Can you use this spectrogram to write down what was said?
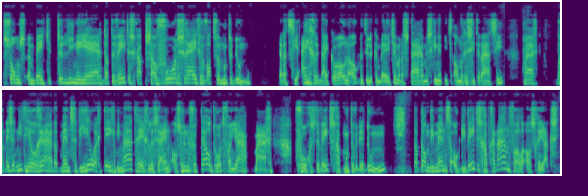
soms een beetje te lineair dat de wetenschap zou voorschrijven wat we moeten doen. Ja, dat zie je eigenlijk bij corona ook natuurlijk een beetje, maar dat is daar misschien een iets andere situatie. Maar dan is het niet heel raar dat mensen die heel erg tegen die maatregelen zijn, als hun verteld wordt van ja, maar volgens de wetenschap moeten we dit doen, dat dan die mensen ook die wetenschap gaan aanvallen als reactie.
